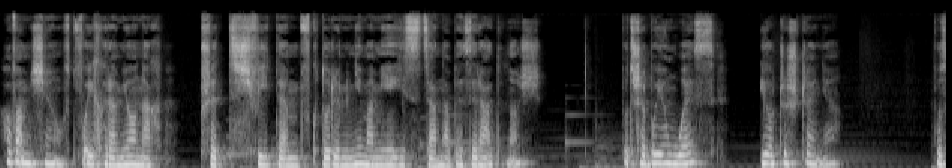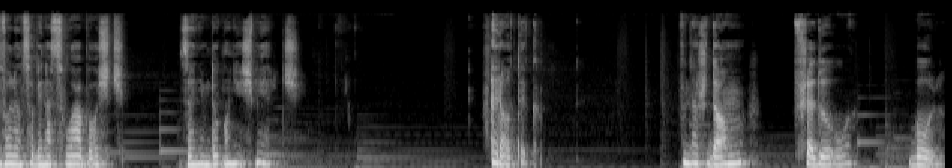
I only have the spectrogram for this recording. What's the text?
Chowam się w Twoich ramionach, przed świtem, w którym nie ma miejsca na bezradność. Potrzebuję łez i oczyszczenia. Pozwolę sobie na słabość, zanim dogonię śmierć. Erotyk. W nasz dom wszedł ból.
